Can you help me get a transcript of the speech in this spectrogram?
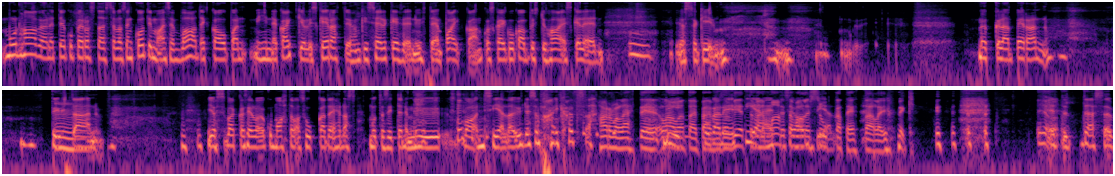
mun haave on, että joku perustaisi sellaisen kotimaisen vaatekaupan, mihin ne kaikki olisi kerätty johonkin selkeäseen yhteen paikkaan, koska ei kukaan pysty haeskeleen mm. jossakin Mökkölän perän pyhtään, mm. jos vaikka siellä on joku mahtava sukkatehdas, mutta sitten ne myy vaan siellä yhdessä paikassa. Harva lähtee lauantai-päivänsä ei viettämään tiedä, mahtavalle sukkatehtaalle jonnekin. Että tässä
